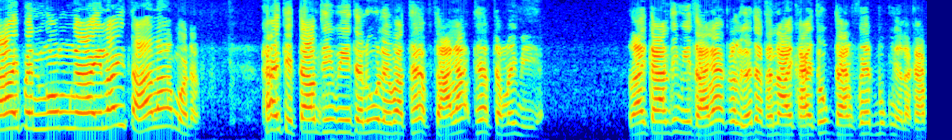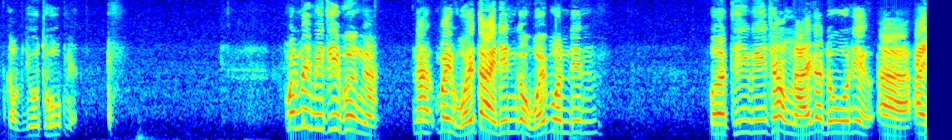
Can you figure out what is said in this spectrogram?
กลายเป็นงมงายไร้สาระหมดอะ ใครติดตามทีวีจะรู้เลยว่าแทบสาระแทบจะไม่มี รายการที่มีสาระก็เหลือแต่ทนายคลายทุกทาง Facebook เนี่ยแหละครับ กับ YouTube เนี่ย มันไม่มีที่พึ่งอะนะไม่หวยใต้ดินก็หวยบนดิน เปิดทีวีช่องไหนก็ดูนี่อ่าไอ้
